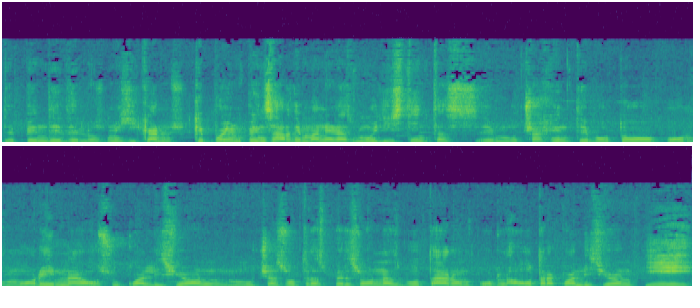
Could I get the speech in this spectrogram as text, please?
depende de los mexicanos, que pueden pensar de maneras muy distintas. mucha gente votó por Morena o su coalición, muchas otras personas votaron por la otra coalición y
